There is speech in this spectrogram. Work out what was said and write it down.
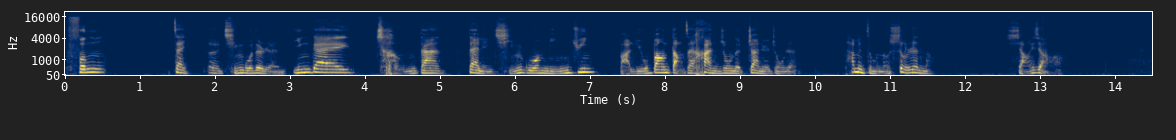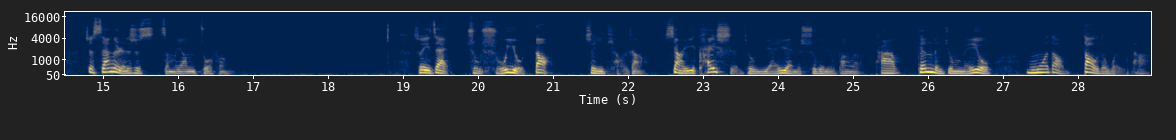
封在呃秦国的人应该承担带领秦国明军把刘邦挡在汉中的战略重任，他们怎么能胜任呢？想一想啊，这三个人是怎么样的作风？所以在主孰有道这一条上，项羽一开始就远远的输给刘邦了，他根本就没有。摸到道的尾巴，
